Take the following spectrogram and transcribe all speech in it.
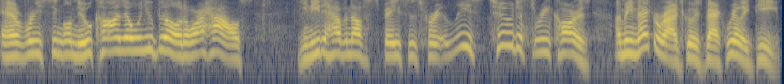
every single new condo when you build or a house, you need to have enough spaces for at least two to three cars. I mean, that garage goes back really deep.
